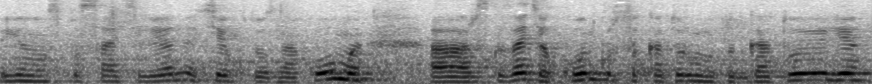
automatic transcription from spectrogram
юным спасателям, о тех, кто знакомы, рассказать о конкурсах, которые мы подготовили.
